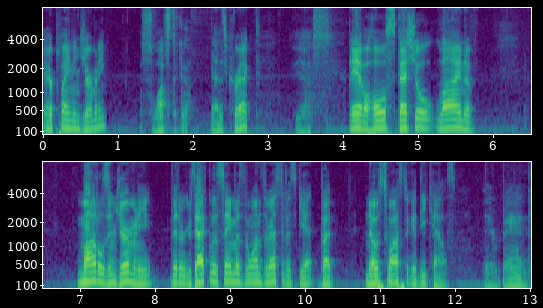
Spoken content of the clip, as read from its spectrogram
airplane in Germany? Swastika. That is correct. Yes. They have a whole special line of models in Germany that are exactly the same as the ones the rest of us get, but no swastika decals. They are banned.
